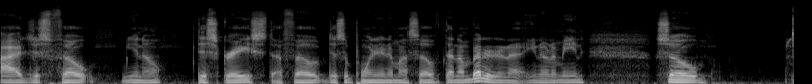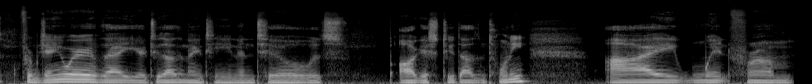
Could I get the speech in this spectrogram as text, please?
I just felt, you know, disgraced. I felt disappointed in myself that I'm better than that, you know what I mean? So from January of that year, 2019 until it's August 2020, I went from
